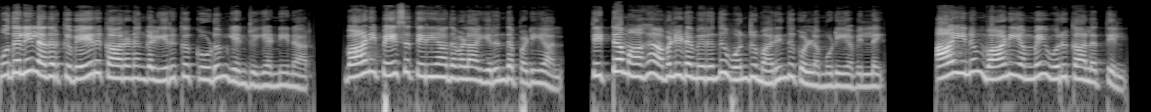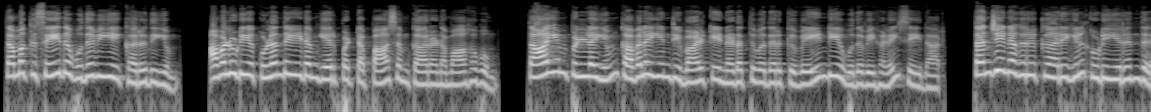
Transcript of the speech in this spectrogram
முதலில் அதற்கு வேறு காரணங்கள் இருக்கக்கூடும் என்று எண்ணினார். வாணி பேசத் தெரியாதவளாயிருந்தபடியால் திட்டமாக அவளிடமிருந்து ஒன்றும் அறிந்து கொள்ள முடியவில்லை. ஆயினும் வாணி அம்மை ஒரு காலத்தில் தமக்கு செய்த உதவியை கருதியும் அவளுடைய குழந்தையிடம் ஏற்பட்ட பாசம் காரணமாகவும் தாயும் பிள்ளையும் கவலையின்றி வாழ்க்கை நடத்துவதற்கு வேண்டிய உதவிகளை செய்தார். தஞ்சை நகருக்கு அருகில் குடியிருந்து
